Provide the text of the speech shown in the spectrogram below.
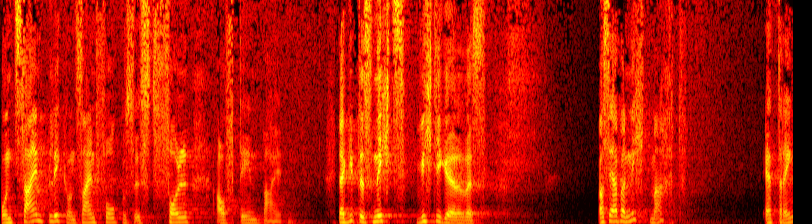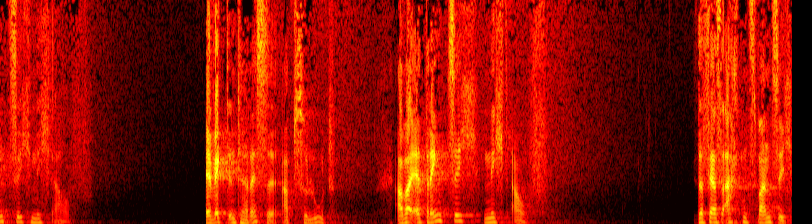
und sein Blick und sein Fokus ist voll auf den beiden. Da gibt es nichts Wichtigeres. Was er aber nicht macht, er drängt sich nicht auf. Er weckt Interesse, absolut. Aber er drängt sich nicht auf. Dieser Vers 28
